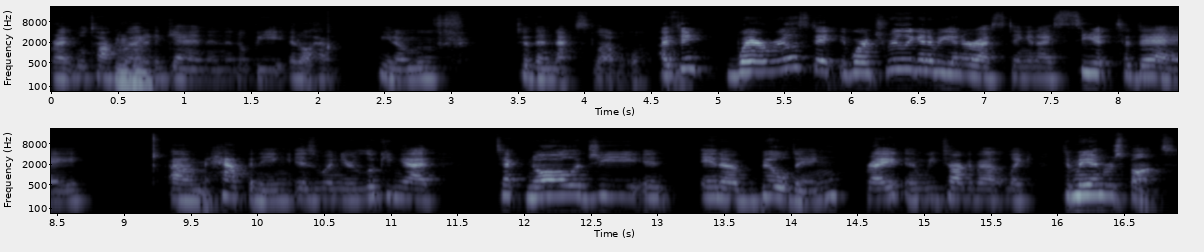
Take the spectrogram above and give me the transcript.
right? We'll talk about mm-hmm. it again and it'll be it'll have you know moved to the next level. I think where real estate, where it's really going to be interesting, and I see it today um, happening, is when you're looking at technology in in a building, right? And we talk about like demand response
